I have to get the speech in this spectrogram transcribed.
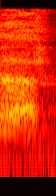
Yeah.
